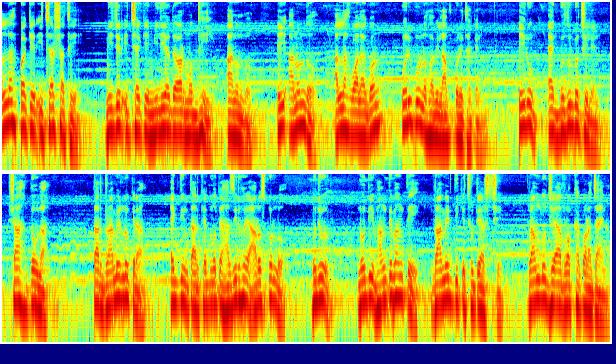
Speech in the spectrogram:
আল্লাহ পাকের ইচ্ছার সাথে নিজের ইচ্ছাকে মিলিয়ে দেওয়ার মধ্যেই আনন্দ। এই আনন্দ আল্লাহওয়ালাগণ পরিপূর্ণভাবে লাভ করে থাকেন। এইরূপ এক বুজুর্গ ছিলেন শাহ দৌলাহ। তার গ্রামের লোকেরা একদিন তার খেদমতে হাজির হয়ে আরজ করল, হুজুর, নদী ভাঙতে ভাঙতে গ্রামের দিকে ছুটে আসছে। গ্রাম বুঝে আর রক্ষা করা যায় না।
